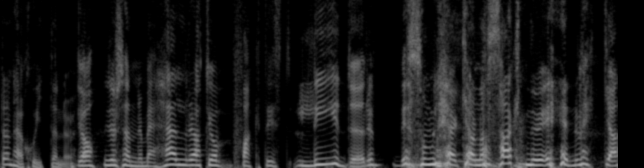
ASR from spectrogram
den här skiten nu. Ja, jag känner mig hellre att jag faktiskt lyder det som läkaren har sagt nu i en vecka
